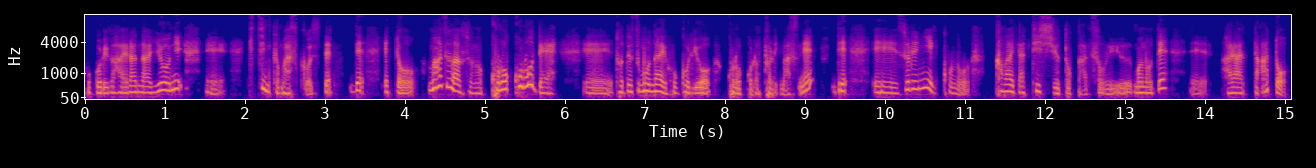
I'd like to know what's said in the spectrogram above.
埃が入らないように、えー、きちんとマスクをして、で、えっと、まずはそのコロコロで、えとてつもない埃をコロコロ取りますね。で、えそれに、この乾いたティッシュとかそういうもので、え払った後、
